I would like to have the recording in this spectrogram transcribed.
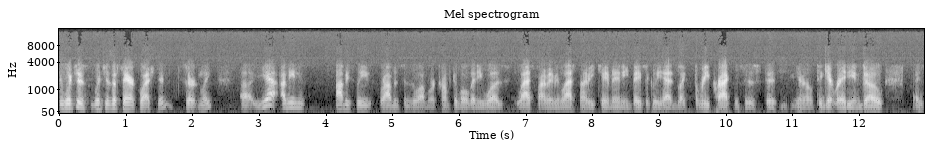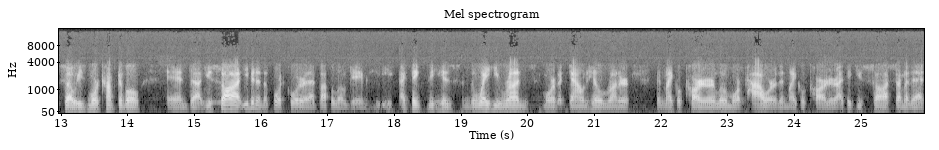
Which is which is a fair question, certainly. Uh, yeah, I mean, obviously Robinson's a lot more comfortable than he was last time. I mean, last time he came in, he basically had like three practices to you know to get ready and go, and so he's more comfortable. And uh, you saw even in the fourth quarter of that Buffalo game, he, I think the, his the way he runs more of a downhill runner than Michael Carter, a little more power than Michael Carter. I think you saw some of that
